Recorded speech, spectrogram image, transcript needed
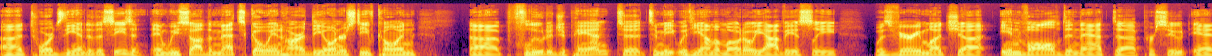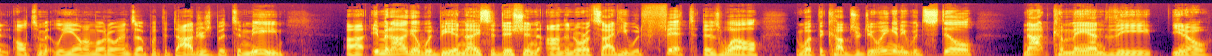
uh, towards the end of the season. And we saw the Mets go in hard. The owner Steve Cohen uh, flew to Japan to to meet with Yamamoto. He obviously was very much uh, involved in that uh, pursuit, and ultimately Yamamoto ends up with the Dodgers. But to me uh, Imanaga would be a nice addition on the north side. He would fit as well in what the Cubs are doing, and he would still not command the you know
